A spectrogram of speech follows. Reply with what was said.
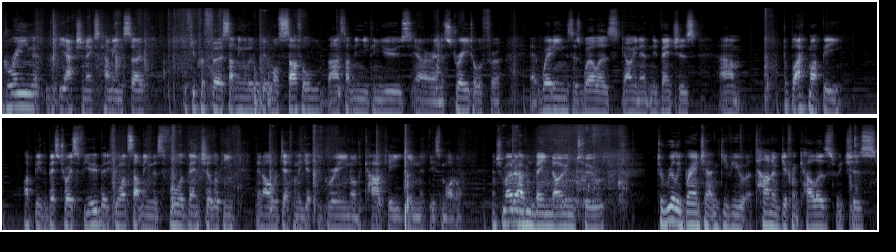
green that the Action X come in. So if you prefer something a little bit more subtle, uh, something you can use you know, around the street or for at weddings as well as going out in adventures, um, the black might be might be the best choice for you, but if you want something that's full adventure looking, then I would definitely get the green or the khaki in this model. And Shimoda haven't been known to to really branch out and give you a ton of different colors, which is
